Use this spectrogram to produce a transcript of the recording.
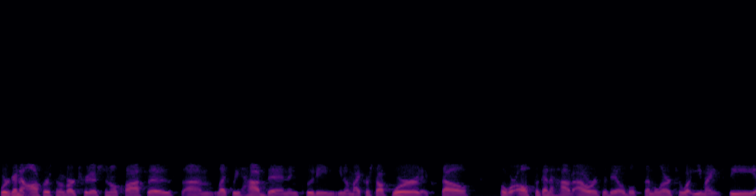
We're going to offer some of our traditional classes um, like we have been, including you know Microsoft Word, Excel, but we're also going to have hours available similar to what you might see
